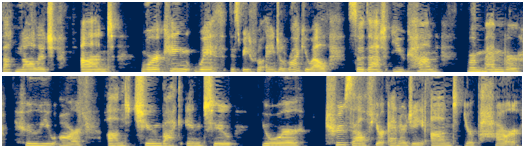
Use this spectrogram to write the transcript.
that knowledge, and working with this beautiful angel Raguel so that you can remember who you are and tune back into your true self, your energy, and your power.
